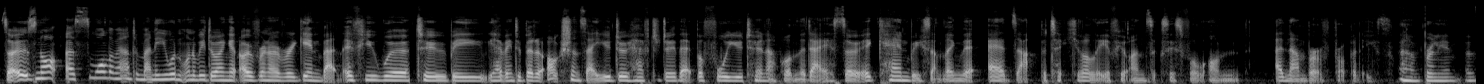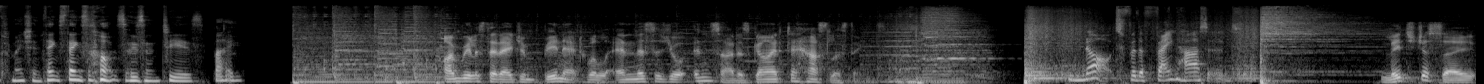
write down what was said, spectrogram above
So it was not a small amount of money. You wouldn't want to be doing it over and over again. But if you were to be having to bid at auction, say, you do have to do that before you turn up on the day. So it can be something that adds up, particularly if you're unsuccessful on a number of properties. Uh, brilliant information. Thanks, thanks a lot, Susan. Cheers. Bye. I'm real estate agent Ben Atwill, and this is your insider's guide to house listings. Not for the faint hearted. Let's just say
